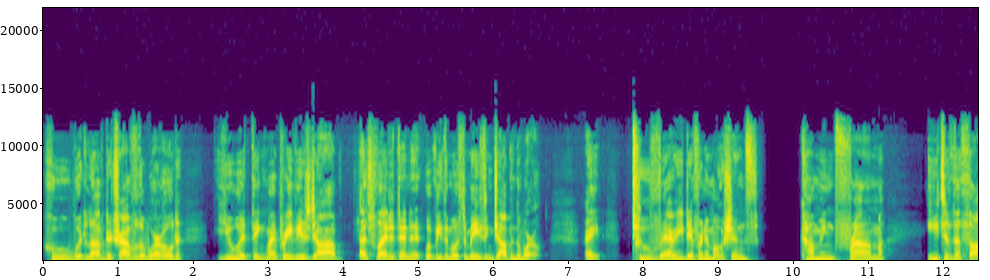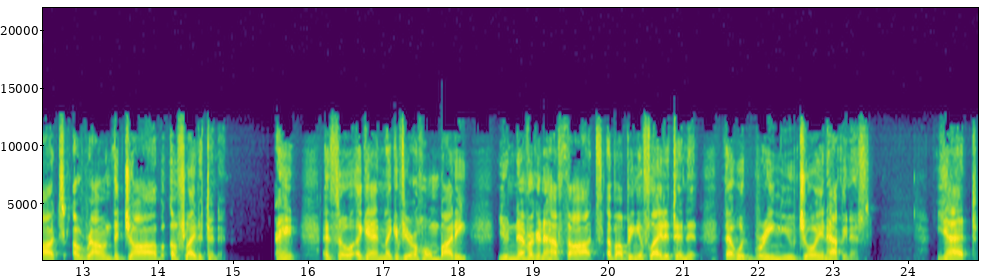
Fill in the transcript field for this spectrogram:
who would love to travel the world, you would think my previous job as flight attendant would be the most amazing job in the world, right? Two very different emotions coming from each of the thoughts around the job of flight attendant, right? And so again, like if you're a homebody, you're never going to have thoughts about being a flight attendant that would bring you joy and happiness. Yet,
